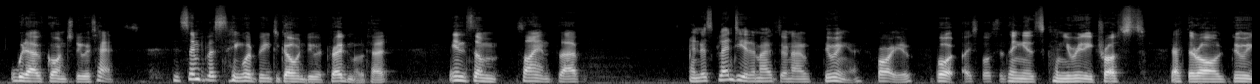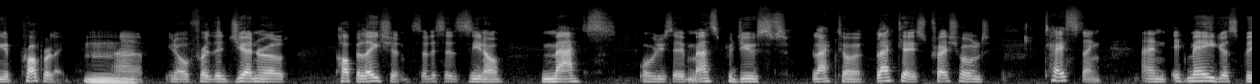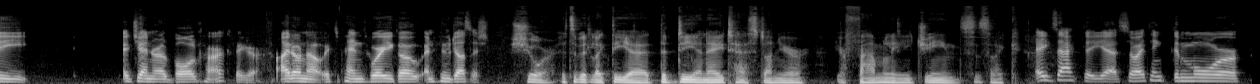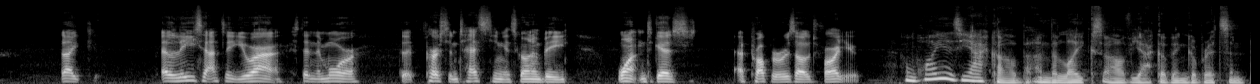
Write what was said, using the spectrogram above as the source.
without going to do a test. The simplest thing would be to go and do a treadmill test in some science lab. And there's plenty of them out there now doing it for you. But I suppose the thing is, can you really trust that they're all doing it properly? Mm. Uh, you know, for the general population. So this is, you know, mass, what would you say, mass produced lacto- lactase threshold testing. And it may just be a general ballpark figure. I don't know. It depends where you go and who does it. Sure, it's a bit like the uh, the DNA test on your your family genes. It's like exactly yeah. So I think the more like elite athlete you are, then the more the person testing is going to be wanting to get a proper result for you. And why is Jakob and the likes of Jakob Ingebrigtsen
